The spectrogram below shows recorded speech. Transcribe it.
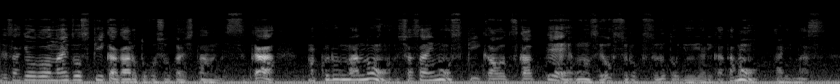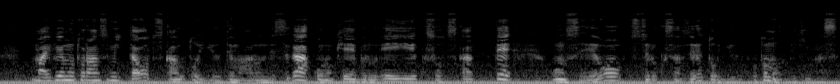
で先ほど内蔵スピーカーがあるとご紹介したんですが、まあ、車の車載のスピーカーを使って音声を出力するというやり方もあります。まあ、FM トランスミッターを使うという手もあるんですが、このケーブル AUX を使って音声を出力させるということもできます。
